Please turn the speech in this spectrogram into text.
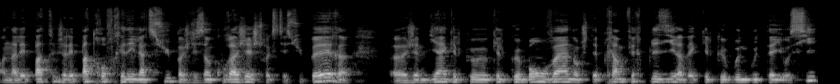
On n'allait pas, j'allais pas trop freiner là-dessus, parce que je les encourageais, je trouvais que c'était super. Euh, j'aime bien quelques, quelques bons vins, donc j'étais prêt à me faire plaisir avec quelques bonnes bouteilles aussi.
